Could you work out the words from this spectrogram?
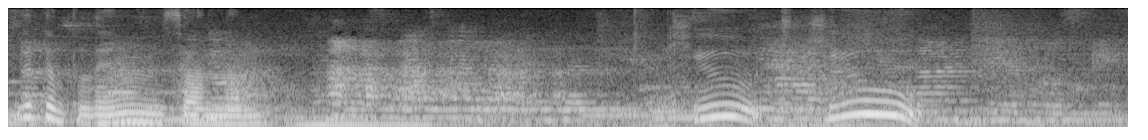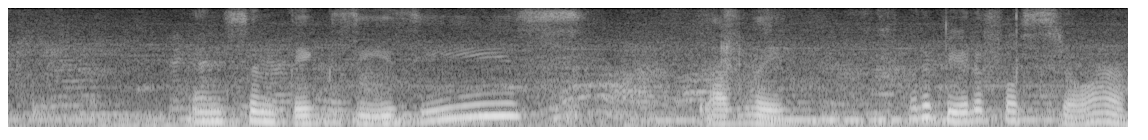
Look at the blooms on them. Cute, cute. And some big ZZs. Lovely. What a beautiful store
